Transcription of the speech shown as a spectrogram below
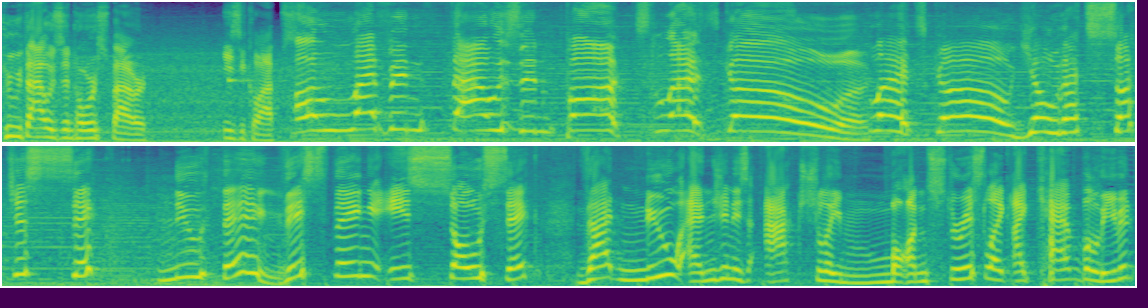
2,000 horsepower. Easy collapse. 11,000 bucks. Let's go. Let's go. Yo, that's such a sick new thing. This thing is so sick. That new engine is actually monstrous. Like, I can't believe it.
